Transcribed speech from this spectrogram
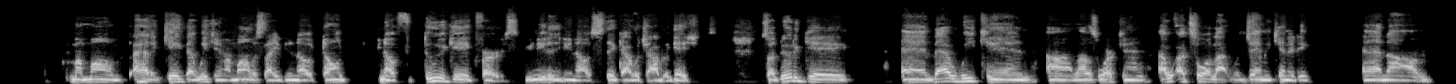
my mom, I had a gig that weekend. My mom was like, you know, don't, you know, do the gig first. You need to, you know, stick out with your obligations. So I do the gig. And that weekend, um, I was working, I, I a lot with Jamie Kennedy. And um,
